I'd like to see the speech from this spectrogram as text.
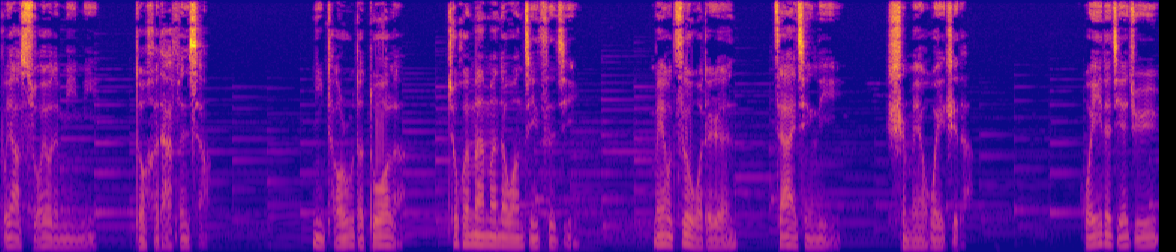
不要所有的秘密都和他分享。你投入的多了，就会慢慢的忘记自己，没有自我的人。在爱情里，是没有位置的。唯一的结局，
